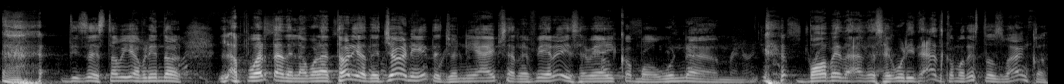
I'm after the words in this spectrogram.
Dice, estoy abriendo la puerta del laboratorio de Johnny, de Johnny Ive se refiere, y se ve ahí como una mm, bóveda de seguridad, como de estos bancos.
